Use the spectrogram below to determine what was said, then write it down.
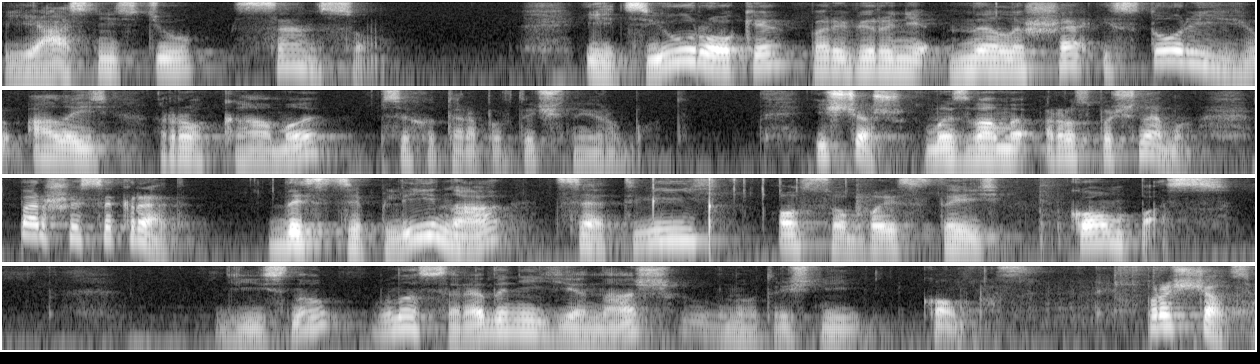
ясністю, сенсом. І ці уроки перевірені не лише історією, але й роками психотерапевтичної роботи. І що ж, ми з вами розпочнемо. Перший секрет: дисципліна це твій особистий компас. Дійсно, у нас всередині є наш внутрішній компас. Про що це?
